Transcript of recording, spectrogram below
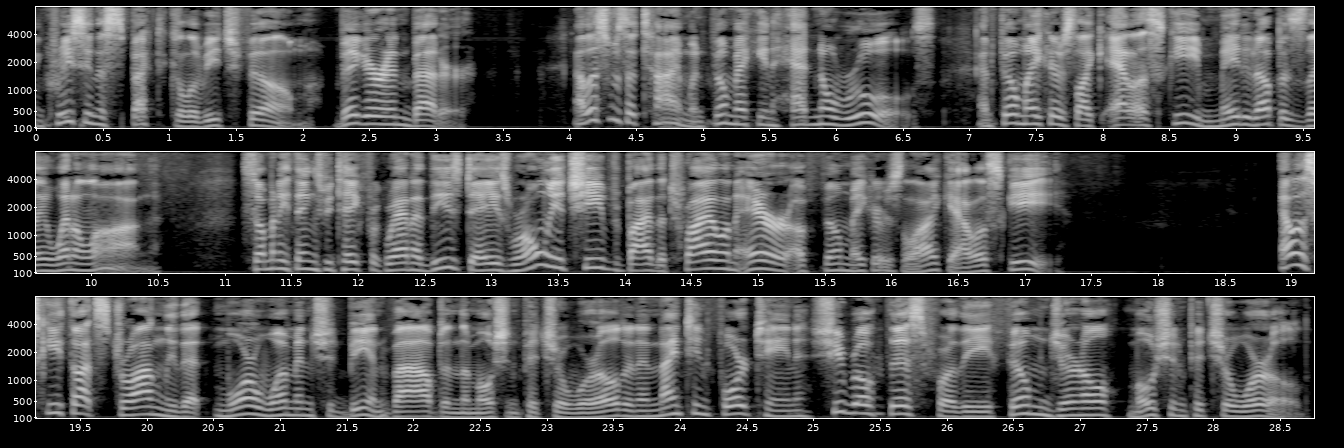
increasing the spectacle of each film, bigger and better. Now, this was a time when filmmaking had no rules and filmmakers like Alice Guy made it up as they went along. So many things we take for granted these days were only achieved by the trial and error of filmmakers like Alice Guy. Alice Guy thought strongly that more women should be involved in the motion picture world, and in 1914 she wrote this for the film journal Motion Picture World.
